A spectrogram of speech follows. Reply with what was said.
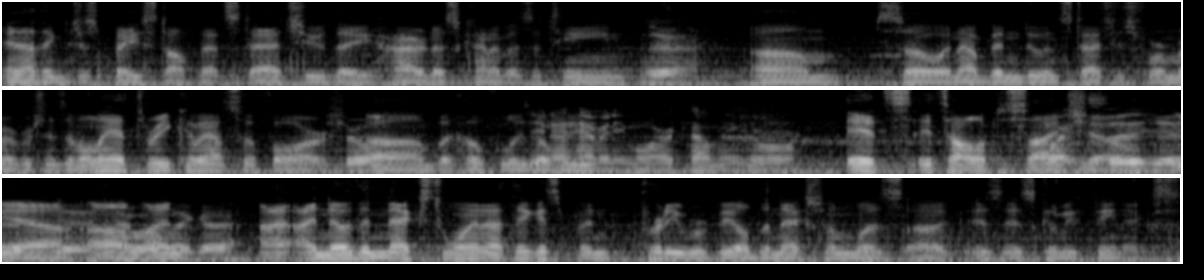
And I think just based off that statue, they hired us kind of as a team. Yeah. Um, so, and I've been doing statues for them ever since. I've only had three come out so far, Sure. um, but hopefully Do you know there'll be. how many more are coming? Or It's it's all up to sideshow. see, yeah, yeah, um, I. I, I know the next one. I think it's been pretty revealed. The next one was uh, is, is going to be Phoenix.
